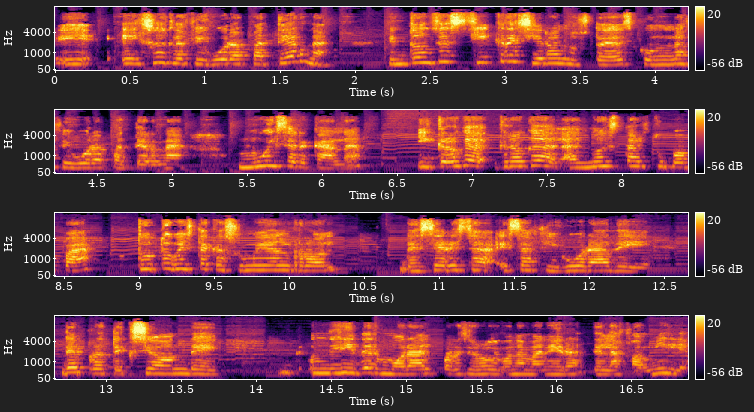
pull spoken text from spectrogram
Y eso es la figura paterna. Entonces sí crecieron ustedes con una figura paterna muy cercana y creo que, creo que al, no estar tu papá, tú tuviste que asumir el rol de ser esa, esa figura de, de protección, de un líder moral, por decirlo de alguna manera, de la familia.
